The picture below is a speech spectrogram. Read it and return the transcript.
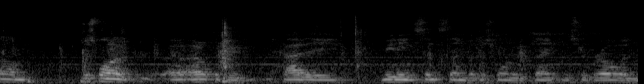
Um, just wanted, I, I don't think we've had a meeting since then, but just wanted to thank Mr. Bro and,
